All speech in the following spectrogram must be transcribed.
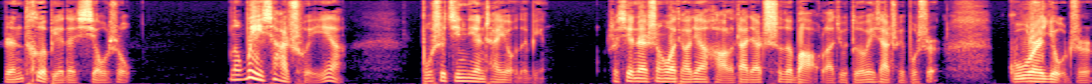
人特别的消瘦。那胃下垂呀，不是今天才有的病，说现在生活条件好了，大家吃得饱了就得胃下垂，不是，古而有之。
